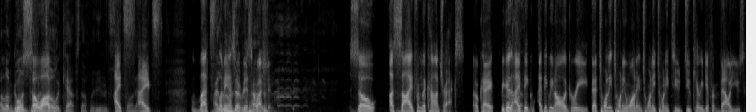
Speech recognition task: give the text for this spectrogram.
I love going so toe up. with cap stuff with you. It's so I, fun. I, let's I let me ask you this time. question. So, aside from the contracts, okay, because I think I think we can all agree that 2021 and 2022 do carry different values.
